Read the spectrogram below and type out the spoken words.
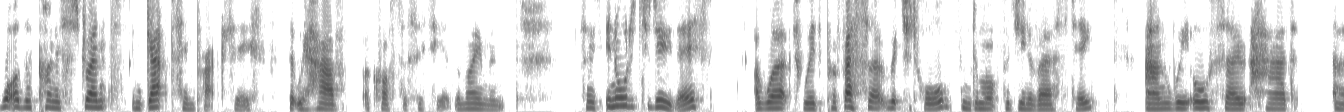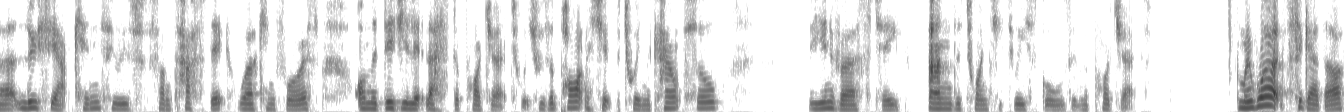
what are the kind of strengths and gaps in practice that we have across the city at the moment. So in order to do this, I worked with Professor Richard Hall from De Montfort University and we also had uh, Lucy Atkins, who is fantastic, working for us on the DigiLit Leicester project, which was a partnership between the council, the university, and the 23 schools in the project. And we worked together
